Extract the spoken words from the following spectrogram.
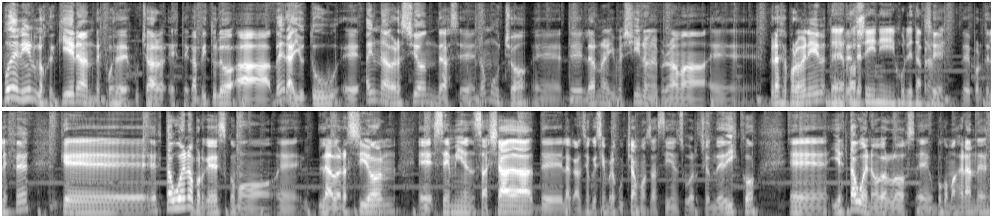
Pueden ir los que quieran, después de escuchar este capítulo, a ver a YouTube. Eh, hay una versión de hace no mucho eh, de Lerner y Mellino en el programa eh, Gracias por venir. De Rossini y Julieta Prandi. Sí, de por Telefe, que está bueno porque es como la versión semi-ensayada de la canción que siempre escuchamos así en su versión de disco. Y está bueno verlos un poco más grandes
